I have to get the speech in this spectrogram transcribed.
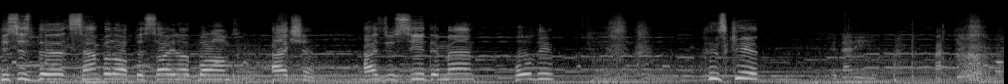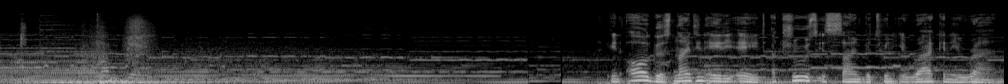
This is the sample of the cyanide bomb action. As you see the man holding his kid. In August 1988, a truce is signed between Iraq and Iran.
